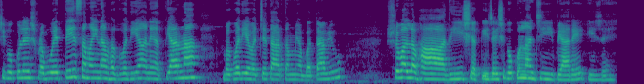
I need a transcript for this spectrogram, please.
શ્રી ગોકુલેશ પ્રભુએ તે સમયના ભગવદીય અને અત્યારના ભગવદીય વચ્ચે તારતમ્ય બતાવ્યું. શિવલ્લભાધીશ કી જય. શ્રી ગોકુલનાથજી, પ્યારે કી જય.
